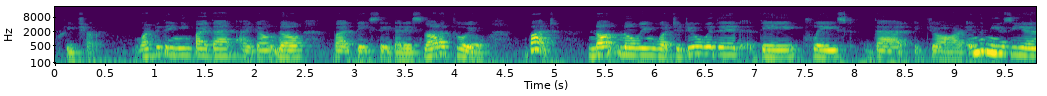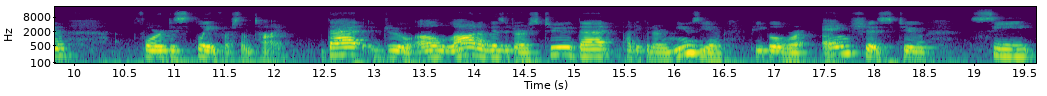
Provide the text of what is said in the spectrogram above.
creature. What do they mean by that? I don't know, but they say that it's not a toyol. But not knowing what to do with it, they placed that jar in the museum for display for some time that drew a lot of visitors to that particular museum. People were anxious to see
